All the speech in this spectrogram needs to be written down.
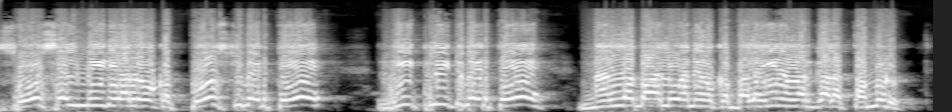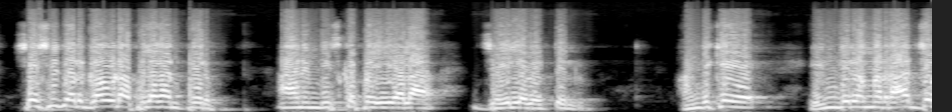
సోషల్ మీడియాలో ఒక పోస్ట్ పెడితే రీట్వీట్ పెడితే నల్లబాలు అనే ఒక బలహీన వర్గాల తమ్ముడు శశిధర్ గౌడ్ ఆ పిల్లగాని పేరు. ఆయన తీసుకుపోయి అలా జైల్లో పెట్టిండ్రు. అందుకే ఇందిరమ్మ రాజ్యం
